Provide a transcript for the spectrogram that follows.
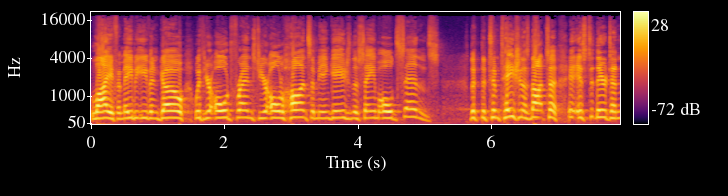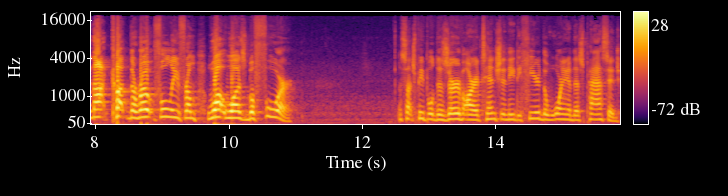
life, and maybe even go with your old friends to your old haunts and be engaged in the same old sins. The, the temptation is not to is to, there to not cut the rope fully from what was before. Such people deserve our attention and need to hear the warning of this passage.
